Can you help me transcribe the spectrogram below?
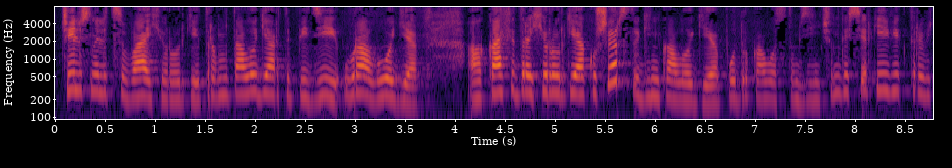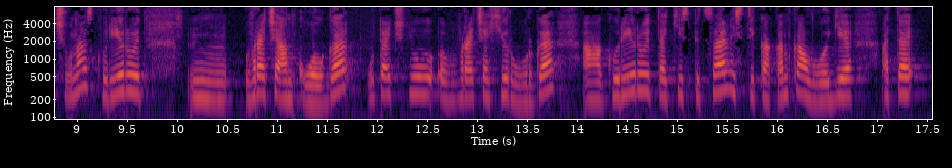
челюстно-лицевая хирургия, травматология, ортопедия, урология, кафедра хирургии и акушерства и гинекологии под руководством Зинченко Сергея Викторовича у нас курирует врача-онколога, уточню, врача-хирурга, а курирует такие специальности, как онкология,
